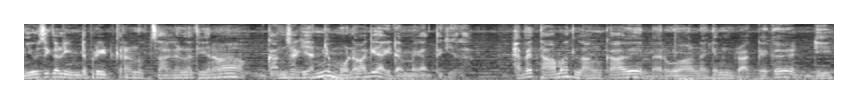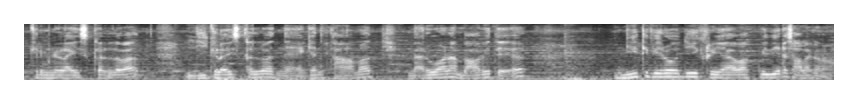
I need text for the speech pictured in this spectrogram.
මියසිකල් ඉන්ටප්‍රීට් කරන්න උත්සා කරලා තියෙනවා ගංජ කියන්නේ මොන වගේ අයිටම්ම ගත්ත කියලා. හැබැ තාමත් ලංකාවේ මැරුවානගෙන ඩ්‍රග් එක ඩීක්‍රිමිනලයිස් කල්ලවත් ලීගලයිස් කල්ලවත් නෑ. ගැන තාමත් මැරුවාන භාවිතය නීති විරෝධී ක්‍රියාවක් විදියට සලකනවා.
